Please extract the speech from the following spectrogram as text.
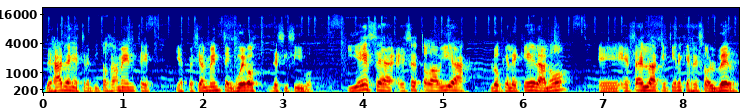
de Harden estrepitosamente y especialmente en juegos decisivos. Y ese, ese es todavía lo que le queda, ¿no? Eh, esa es la que tiene que resolver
